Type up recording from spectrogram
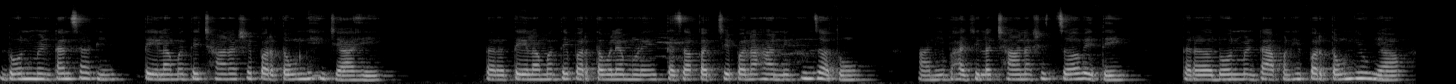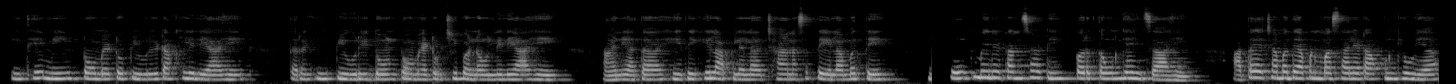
दोन मिनटांसाठी तेलामध्ये छान असे परतवून घ्यायचे आहे. तर तेलामध्ये परतवल्यामुळे त्याचा कच्चेपणा हा निघून जातो आणि भाजीला छान अशी चव येते. तर दोन मिनटं आपण हे परतवून घेऊया. इथे मी टोमॅटो प्युरी टाकलेली आहे. तर ही प्युरी दोन टोमॅटोची बनवलेली आहे. आणि आता हे देखील आपल्याला छान असं तेलामध्ये एक मिनिटांसाठी परतवून घ्यायचं आहे. आता याच्यामध्ये आपण मसाले टाकून घेऊया.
